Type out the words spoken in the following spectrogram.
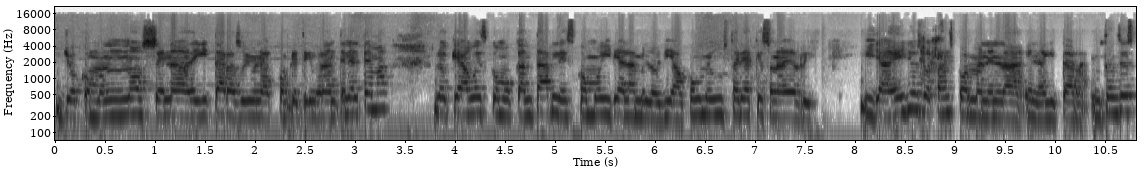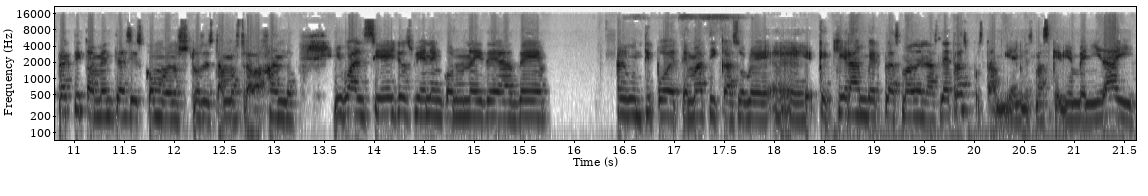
yo como no sé nada de guitarra, soy una completa ignorante en el tema, lo que hago es como cantarles cómo iría la melodía o cómo me gustaría que sonara el riff. Y ya ellos lo transforman en la, en la guitarra. Entonces prácticamente así es como nosotros estamos trabajando. Igual si ellos vienen con una idea de algún tipo de temática sobre eh, que quieran ver plasmado en las letras, pues también es más que bienvenida y,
